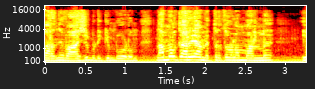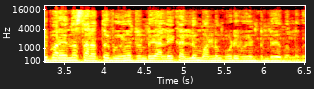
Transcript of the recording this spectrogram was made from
പറഞ്ഞ് വാശി പിടിക്കുമ്പോഴും നമ്മൾക്കറിയാം എത്രത്തോളം മണ്ണ് ഈ പറയുന്ന സ്ഥലത്ത് വീണിട്ടുണ്ട് അല്ലെങ്കിൽ കല്ലും മണ്ണും കൂടി വീണിട്ടുണ്ട് എന്നുള്ളത്.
